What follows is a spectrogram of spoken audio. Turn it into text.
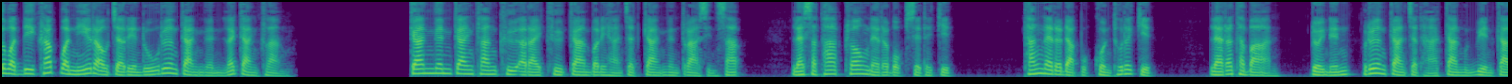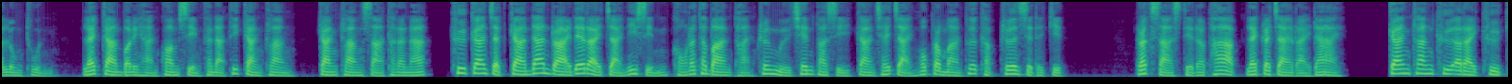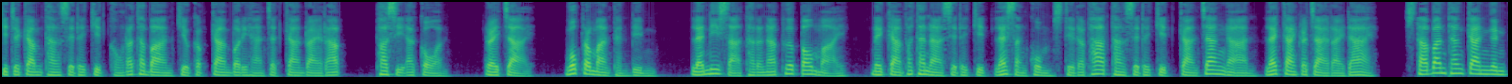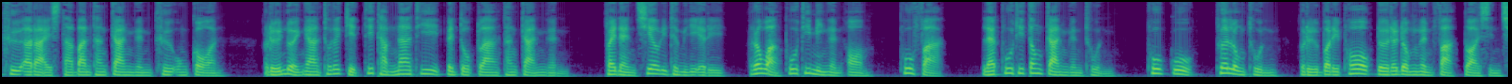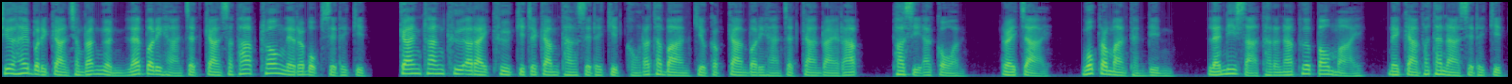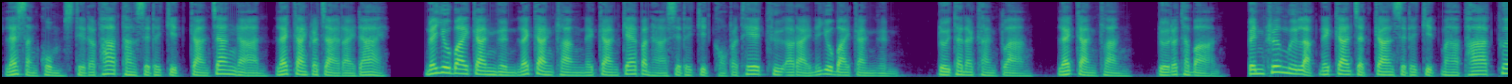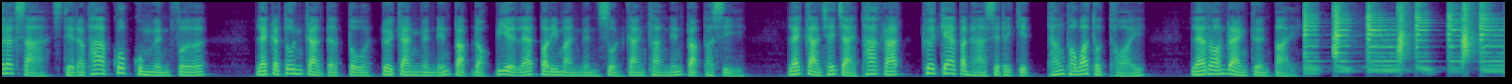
สวัสดีครับ วันนี้เราจะเรียนรู้เรื่องการเงินและการคลัง การเงินการคลังคืออะไรคือการบริหารจัดการเงินตราสินทรัพย์ และสภาพคล่องในระบบเศรษฐกิจ ทั้งในระดับบุคคลธุรกิจ และรัฐบาล โดยเน้นเรื่องการจัดหาการหมุนเวียนการลงทุน และการบริหารความเสี่ยงขณะที่การคลัง การคลังสาธารณะ คือการจัดการด้านรายได้รายจ่ายหนี้สินของรัฐบาลผ่านเครื่องมือเช่นภาษีการใช้จ่ายงบประมาณเพื่อขับเคลื่อนเศรษฐกิจ รักษาเสถียรภาพและกระจายรายได้ การคลังคืออะไรคือกิจกรรมทางเศรษฐกิจของรัฐบาลเกี่ยวกับการบริหารจัดการรายรับ ภาษีอากร รายจ่าย งบประมาณแผ่นดิน และหนี้สาธารณะเพื่อเป้าหมาย ในการพัฒนาเศรษฐกิจและสังคมเสถียรภาพทางเศรษฐกิจการจ้างงาน และการกระจายรายได้ สถาบันทางการเงินคืออะไรสถาบันทางการเงินคือองค์กร หรือหน่วยงานธุรกิจที่ทำหน้าที่เป็นตัวกลางทางการเงิน financial intermediary ระหว่างผู้ที่มีเงินออม ผู้ฝาก และผู้ที่ต้องการเงินทุน ผู้กู้ เพื่อลงทุน หรือบริโภคโดยระดมเงินฝากปล่อยสินเชื่อให้บริการชำระเงิน และบริหารจัดการสภาพคล่องในระบบเศรษฐกิจ การคลังคืออะไรคือกิจกรรมทางเศรษฐกิจของรัฐบาลเกี่ยวกับการบริหารจัดการรายรับ ภาษีอากร รายจ่าย งบประมาณแผ่นดิน และหนี้สาธารณะเพื่อเป้าหมาย ในการพัฒนาเศรษฐกิจและสังคมเสถียรภาพทางเศรษฐกิจการจ้างงาน และการกระจายรายได้นโยบายการเงินและการคลังในการแก้ปัญหาเศรษฐกิจของประเทศคืออะไรนโยบายการเงิน โดยธนาคารกลาง และการคลัง โดยรัฐบาล เป็นเครื่องมือหลักในการจัดการเศรษฐกิจมหาภาคเพื่อรักษาเสถียรภาพควบคุมเงินเฟ้อ และกระตุ้นการเติบโต โดยการเงินเน้นปรับดอกเบี้ย และปริมาณเงินส่วนการคลังเน้นปรับภาษี และการใช้จ่ายภาครัฐ เพื่อแก้ปัญหาเศรษฐกิจทั้งภาวะถดถอย และร้อนแรงเกินไป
